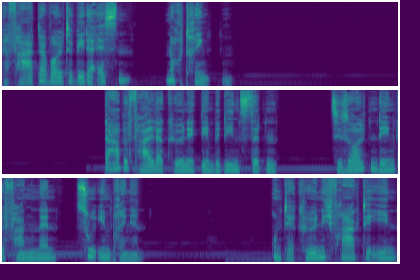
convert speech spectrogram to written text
Der Vater wollte weder essen noch trinken. Da befahl der König den Bediensteten, sie sollten den Gefangenen zu ihm bringen. Und der König fragte ihn,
